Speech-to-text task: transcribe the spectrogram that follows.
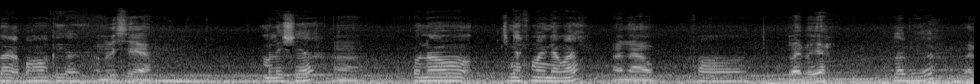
lại ba họ cái Malaysia. Malaysia? À. Còn nào chính là không ai nào ấy. À nào. Họ lại vậy ឡាវី Lại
